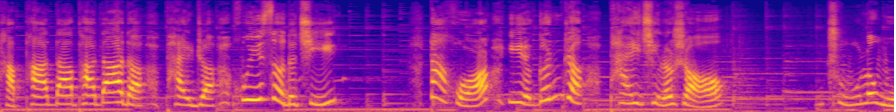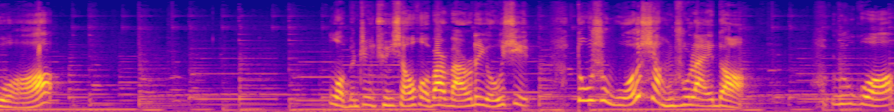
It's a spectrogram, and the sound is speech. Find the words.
他啪嗒啪嗒的拍着灰色的旗，大伙儿也跟着拍起了手，除了我。我们这群小伙伴玩的游戏都是我想出来的。如果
